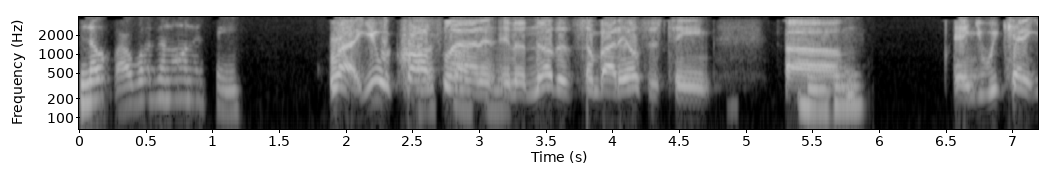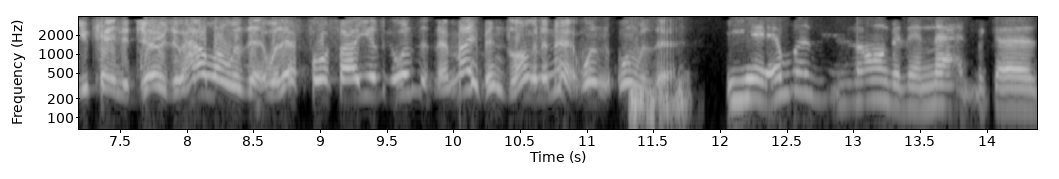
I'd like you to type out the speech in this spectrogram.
Nope, I wasn't on the team. Right, you were Crossline in, in another somebody else's team. Um, mm-hmm. And you, we came. You came to Jersey. How long was that? Was that four or five years ago? Was it? That might have been longer than that. When when was that? Yeah, it was longer than that because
